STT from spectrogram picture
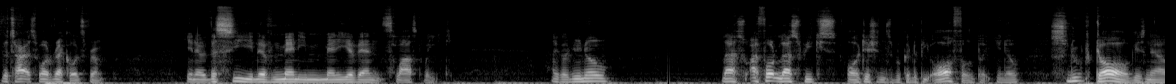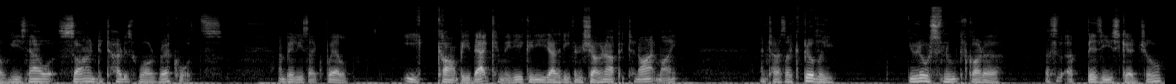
the Titus World Records room. You know, the scene of many, many events last week. I go, you know, last I thought last week's auditions were going to be awful, but you know, Snoop Dogg is now he's now signed to Titus World Records, and Billy's like, well, he can't be that committee because he hasn't even shown up tonight, mate. And Ty's like, Billy, you know Snoop's got a, a a busy schedule.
